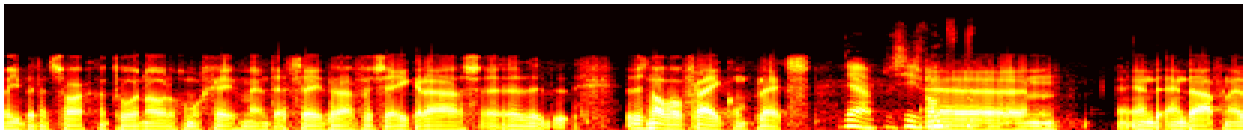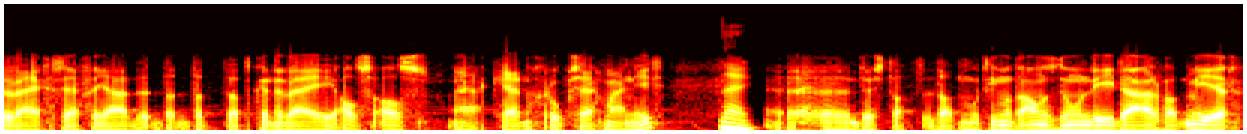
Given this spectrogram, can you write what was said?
je bent het zorgkantoor nodig op een gegeven moment, et cetera, verzekeraars. het is nog wel vrij complex. Ja, precies. Want... Ehm, en, en daarvan hebben wij gezegd van ja, dat, dat, dat kunnen wij als, als nou ja, kerngroep zeg maar niet. Nee. dus dat, dat moet iemand anders doen die daar wat meer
